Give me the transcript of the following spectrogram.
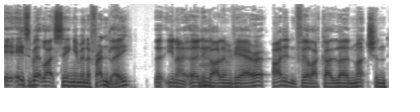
it's a bit like seeing him in a friendly. That you know, Odegaard hmm. and Vieira. I didn't feel like I learned much, and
